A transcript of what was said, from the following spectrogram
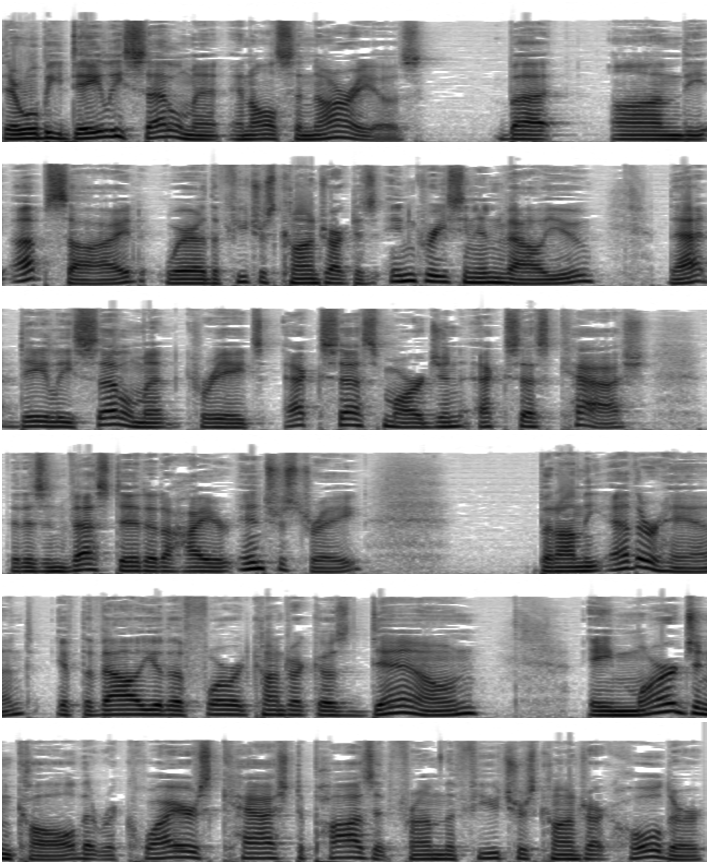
There will be daily settlement in all scenarios, but on the upside, where the futures contract is increasing in value, that daily settlement creates excess margin, excess cash that is invested at a higher interest rate. But on the other hand, if the value of the forward contract goes down, a margin call that requires cash deposit from the futures contract holder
